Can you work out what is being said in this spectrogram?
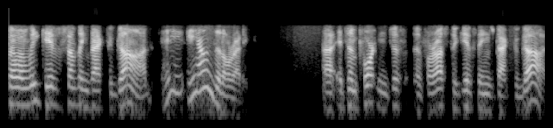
So when we give something back to God, he, he owns it already. Uh, it's important just for us to give things back to God.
